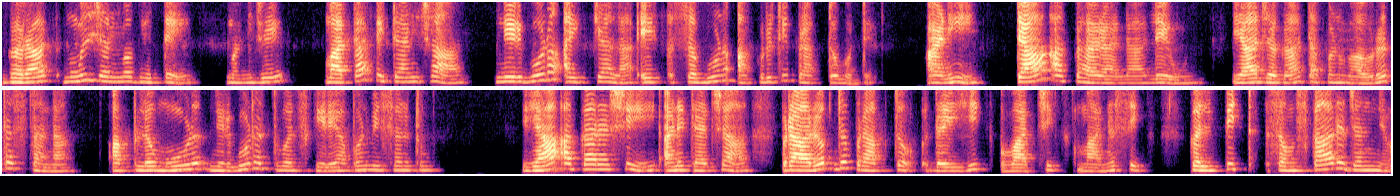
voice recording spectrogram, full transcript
घरात मूल जन्म घेते म्हणजे माता पित्यांच्या निर्गुण ऐक्याला एक सगुण आकृती प्राप्त होते. आणि त्या आकाराला लेऊन या जगात आपण वावरत असताना आपलं मूळ निर्गुणत्वच किरे आपण विसरतो. या आकाराशी आणि त्याच्या प्रारब्ध प्राप्त दैहिक वाचिक मानसिक कल्पित संस्कारजन्य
